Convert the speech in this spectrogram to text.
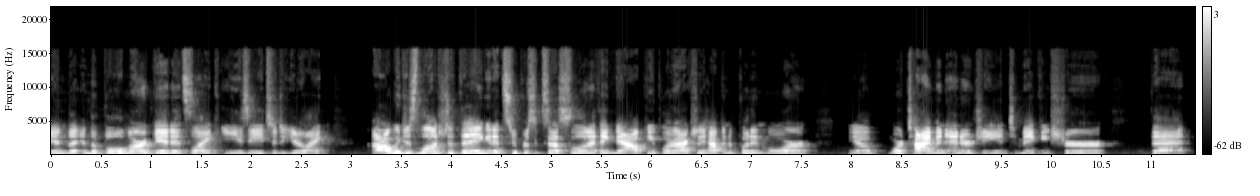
in the in the bull market, it's like easy to do. You're like, oh, we just launched a thing and it's super successful. And I think now people are actually having to put in more you know more time and energy into making sure that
